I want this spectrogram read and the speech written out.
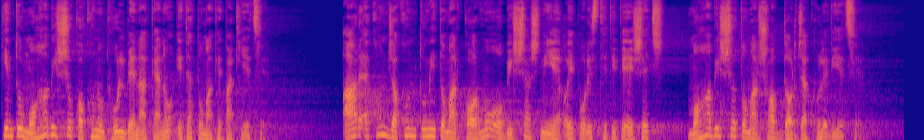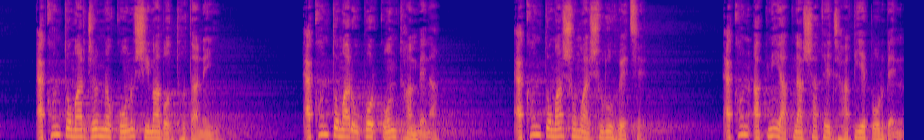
কিন্তু মহাবিশ্ব কখনো ভুলবে না কেন, এটা তোমাকে পাঠিয়েছে। আর এখন যখন তুমি তোমার কর্ম ও বিশ্বাস নিয়ে ওই পরিস্থিতিতে এসেছ, মহাবিশ্ব তোমার সব দরজা খুলে দিয়েছে। এখন তোমার জন্য কোনো সীমাবদ্ধতা নেই। এখন তোমার উপর কোন থামবে না। এখন তোমার সময় শুরু হয়েছে। এখন আপনি আপনার সাথে ঝাঁপিয়ে পড়বেন,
